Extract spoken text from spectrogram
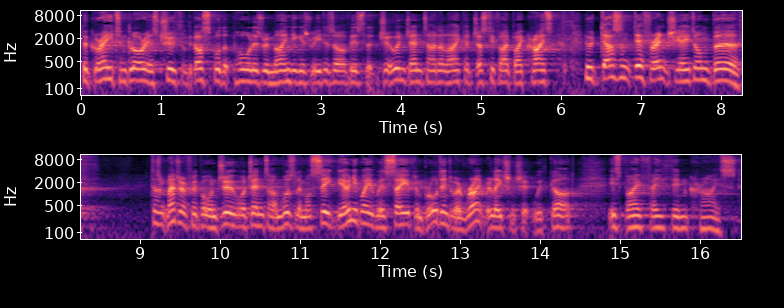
The great and glorious truth of the gospel that Paul is reminding his readers of is that Jew and Gentile alike are justified by Christ, who doesn't differentiate on birth. It doesn't matter if we're born Jew or Gentile, Muslim or Sikh, the only way we're saved and brought into a right relationship with God is by faith in Christ,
